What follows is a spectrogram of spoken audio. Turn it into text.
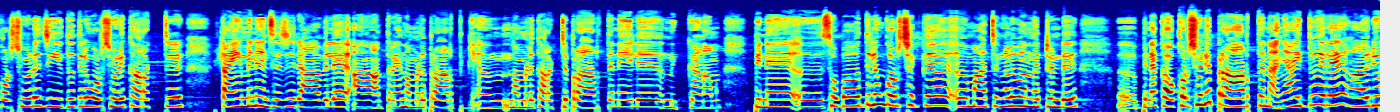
കുറച്ചും കൂടെ ജീവിതത്തിൽ കുറച്ചും കൂടി കറക്റ്റ് ടൈമിനനുസരിച്ച് രാവിലെ അത്രയും നമ്മൾ പ്രാർത്ഥിക്ക നമ്മൾ കറക്റ്റ് പ്രാർത്ഥനയിൽ നിൽക്കണം പിന്നെ സ്വഭാവത്തിലും കുറച്ചൊക്കെ മാറ്റങ്ങൾ വന്നിട്ടുണ്ട്. പിന്നെ കുറച്ചും കുറച്ചുകൂടി പ്രാർത്ഥന. ഞാൻ ഇതുവരെ ആ ഒരു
